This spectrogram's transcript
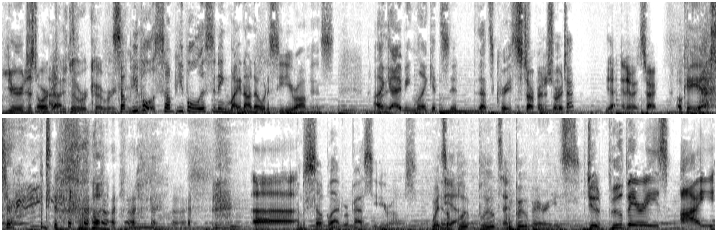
You're just There's no recovering. some from people, some people listening might not know what a CD-ROM is. Like, Right. I mean, like it's it, that's crazy. to Start me, Starfinder story time? Yeah, anyway, sorry. Okay, yeah, sure. Uh, I'm so glad we're past CD-ROMs. Wait, so Yeah. blue, blue Same. blueberries. dude, blueberries, I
